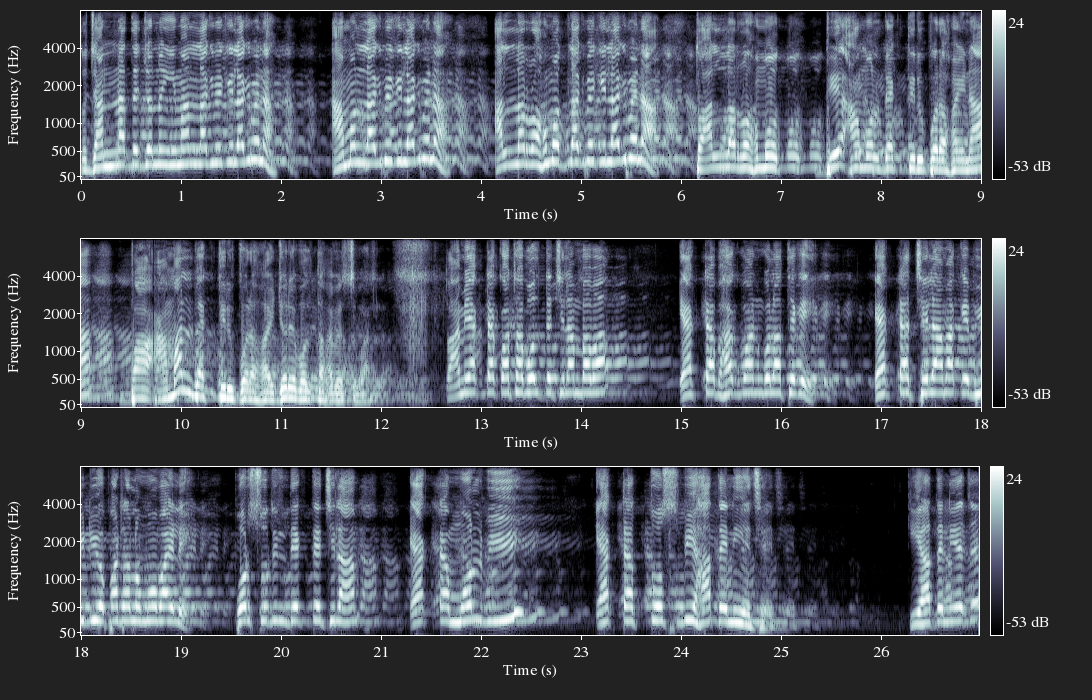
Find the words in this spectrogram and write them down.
তো জান্নাতের জন্য ইমান লাগবে কি লাগবে না? আমল লাগবে কি লাগবে না? আল্লাহর রহমত লাগবে কি লাগবে না? তো আল্লাহর রহমত বে আমল ব্যক্তির উপরে হয় না, বা আমাল ব্যক্তির উপরে হয়। জোরে বলতে হবে, সুবহানাল্লাহ। তো আমি একটা কথা বলতেছিলাম, বাবা। একটা ভাগবান গোলা থেকে একটা ছেলে আমাকে ভিডিও পাঠালো মোবাইলে। পরশুদিন দেখতেছিলাম একটা মলবি, একটা তসবি হাতে নিয়েছে। কি হাতে নিয়েছে?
